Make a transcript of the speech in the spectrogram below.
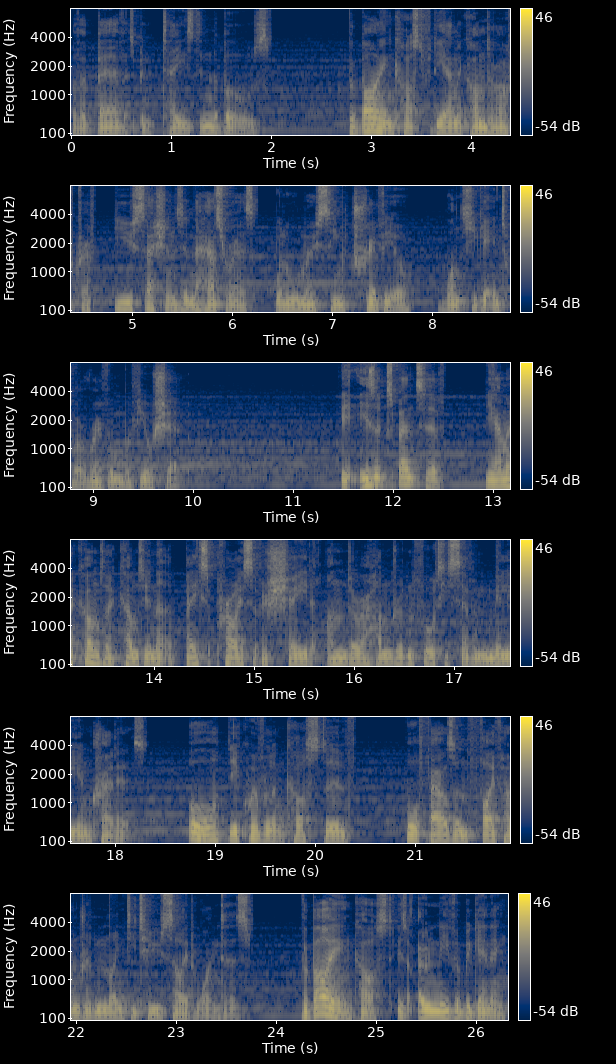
of a bear that's been tased in the balls. The buying cost for the Anaconda after a few sessions in the Hazres will almost seem trivial once you get into a rhythm with your ship. It is expensive. The Anaconda comes in at a base price of a shade under 147 million credits, or the equivalent cost of 4,592 Sidewinders. The buying cost is only the beginning.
